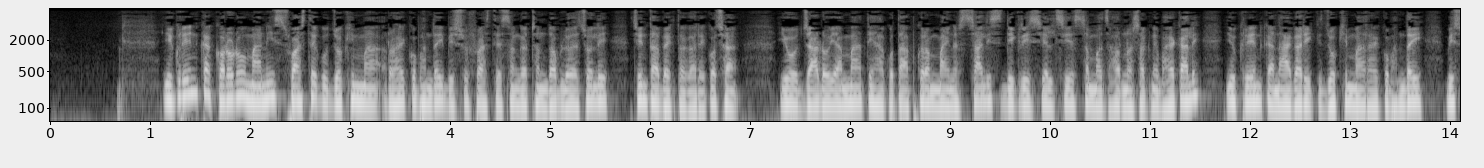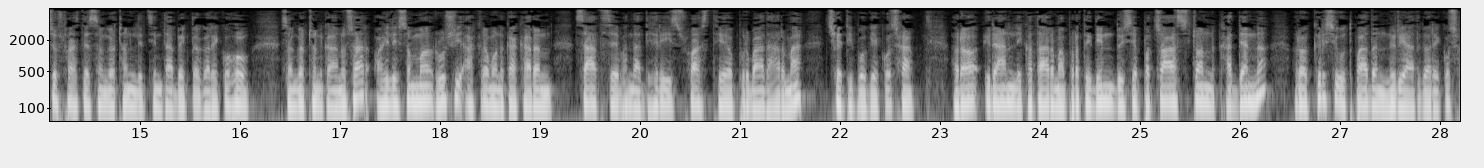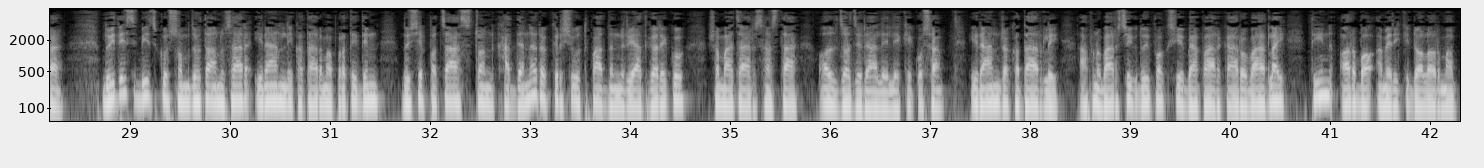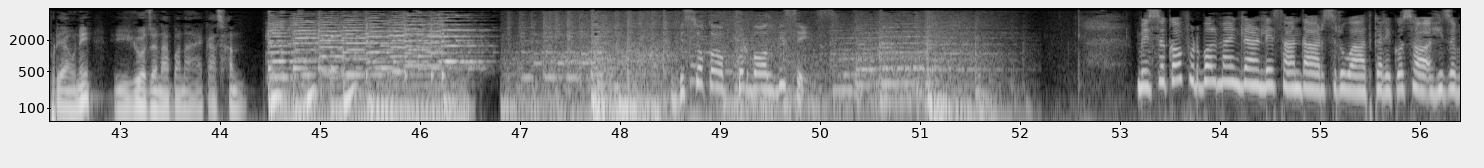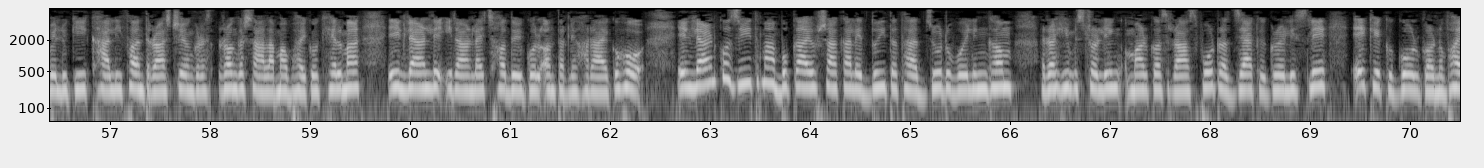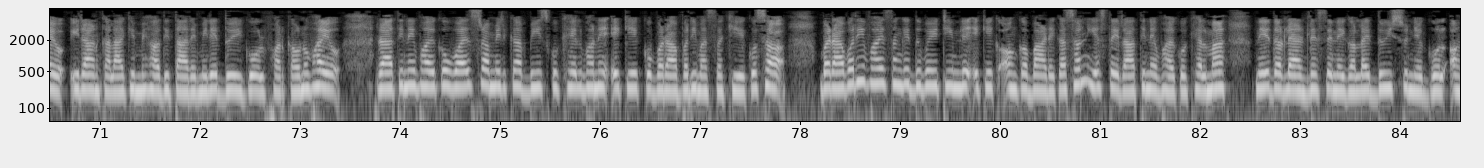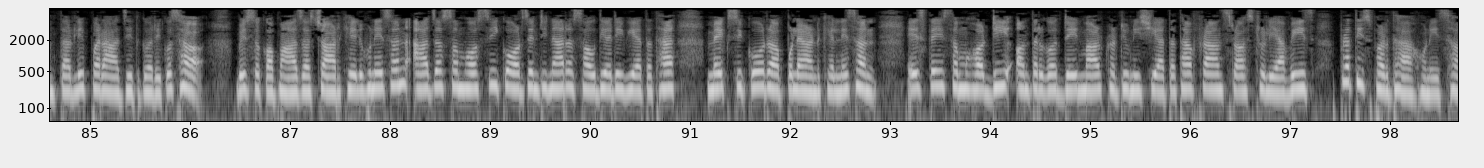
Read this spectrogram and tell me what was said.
युक्रेनका करोड़ौं मानिस स्वास्थ्यको जोखिममा रहेको भन्दै विश्व स्वास्थ्य संगठन डब्ल्यूएचओले चिन्ता व्यक्त गरेको छ। यो जाडोयाममा त्यहाँको तापक्रम माइनस चालिस डिग्री सेल्सियससम्म झर्न सक्ने भएकाले युक्रेनका नागरिक जोखिममा रहेको भन्दै विश्व स्वास्थ्य संगठनले चिन्ता व्यक्त गरेको हो। संगठनका अनुसार अहिलेसम्म रूसी आक्रमणका कारण सात सय भन्दा धेरै स्वास्थ्य पूर्वाधारमा क्षति पुगेको छ र इरानले कतारमा प्रतिदिन दुई सय पचास टन खाद्यान्न र कृषि उत्पादन निर्यात गरेको छ। दुई देश बीचको सम्झौता अनुसार इरानले कतारमा प्रतिदिन दुई सय पचास टन खाद्यान्न र कृषि उत्पादन निर्यात गरेको समाचार संस्था अल जजिराले लेखेको छ। इरान र कतारले आफ्नो वार्षिक द्विपक्षीय व्यापार कारोबारलाई तीन अर्ब अमेरिकी डलरमा पुर्याउने योजना बनाएका छन्। विश्वकप फुटबल विशेष। विश्वकप फुटबलमा इङ्ल्याण्डले शानदार शुरूआत गरेको छ। हिजो बेलुकी खालिफा अन्तर्राष्ट्रिय रंगशालामा भएको खेलमा इङ्ल्याण्डले इरानलाई छ दुई गोल अन्तरले हराएको हो। इङ्ल्याण्डको जीतमा बुकायो शाकाले दुई तथा Jude Bellingham Raheem Sterling Marcus Rashford र ज्याक ग्रेलिसले एक एक गोल गर्नुभयो। इरानका लागि मेहदी तारेमीले दुई गोल फर्काउनुभयो। राति नै भएको वेल्स र अमेरिका बीचको खेल भने एक एकको बराबरीमा सकिएको छ। बराबरी भएसँगै दुवै टीमले एक एक अंक बाँडेका छन्। यस्तै राति नै भएको खेलमा नेदरल्याण्ड इङ्ल्याण्डले सेनेगललाई दुई शून्य गोल अन्तरले पराजित गरेको छ। विश्वकपमा आज चार खेल हुनेछन्। आज समूह सीको अर्जेन्टिना र साउदी अरेबिया तथा मेक्सिको र पोल्याण्ड खेल्नेछन्। यस्तै समूह डी अन्तर्गत डेनमार्क र ट्युनिसिया तथा फ्रान्स र अस्ट्रेलिया बीच प्रतिस्पर्धा हुनेछ।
